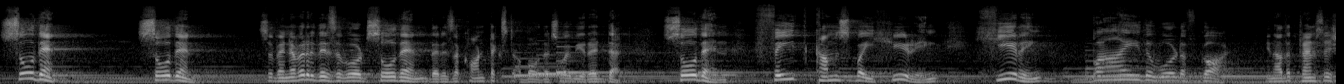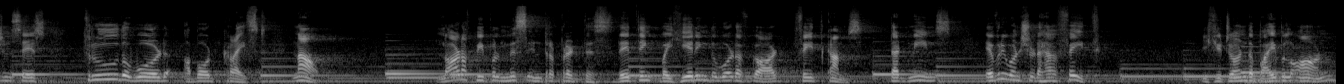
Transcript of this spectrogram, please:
So then, so then, so whenever there is a word so then, there is a context above. That's why we read that. So then, faith comes by hearing, hearing by the word of God. In other translation says, through the word about Christ. Now, a lot of people misinterpret this. They think by hearing the word of God, faith comes. That means everyone should have faith. If you turn the Bible on,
